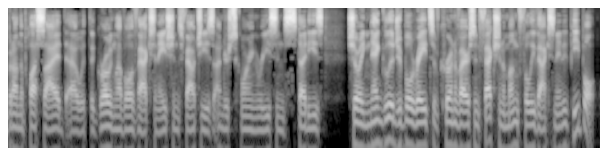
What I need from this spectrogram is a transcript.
But on the plus side, uh, with the growing level of vaccinations, Fauci is underscoring recent studies showing negligible rates of coronavirus infection among fully vaccinated people.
